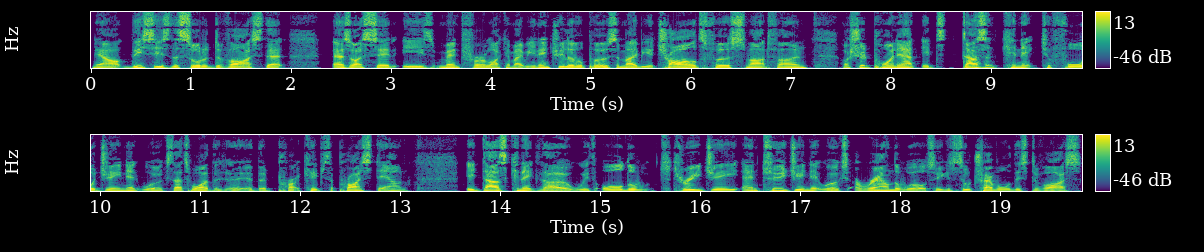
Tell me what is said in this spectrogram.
Now, this is the sort of device that, as I said, is meant for like a, maybe an entry level person, maybe a child's first smartphone. I should point out it doesn't connect to 4G networks. That's why the, uh, the keeps the price down. It does connect though with all the 3G and 2G networks around the world, so you can still travel with this device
